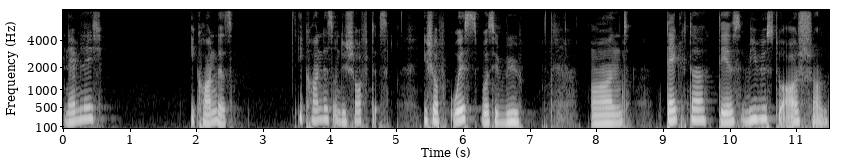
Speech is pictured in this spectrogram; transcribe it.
Nämlich, ich kann das. Ich kann das und ich schaffe das. Ich schaffe alles, was ich will. Und denk da das, wie willst du ausschauen?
